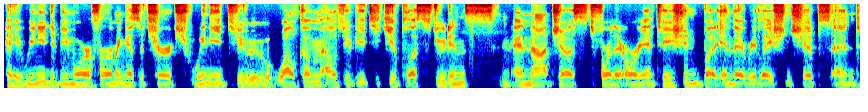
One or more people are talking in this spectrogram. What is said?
"Hey, we need to be more affirming as a church. We need to welcome LGBTQ plus students, and not just for their orientation, but in their relationships and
